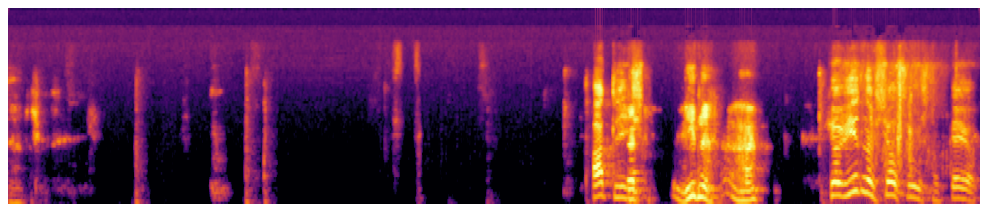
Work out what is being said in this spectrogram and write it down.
Так, Отлично. Так, видно? Ага. Все видно, все слышно. Вперед.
